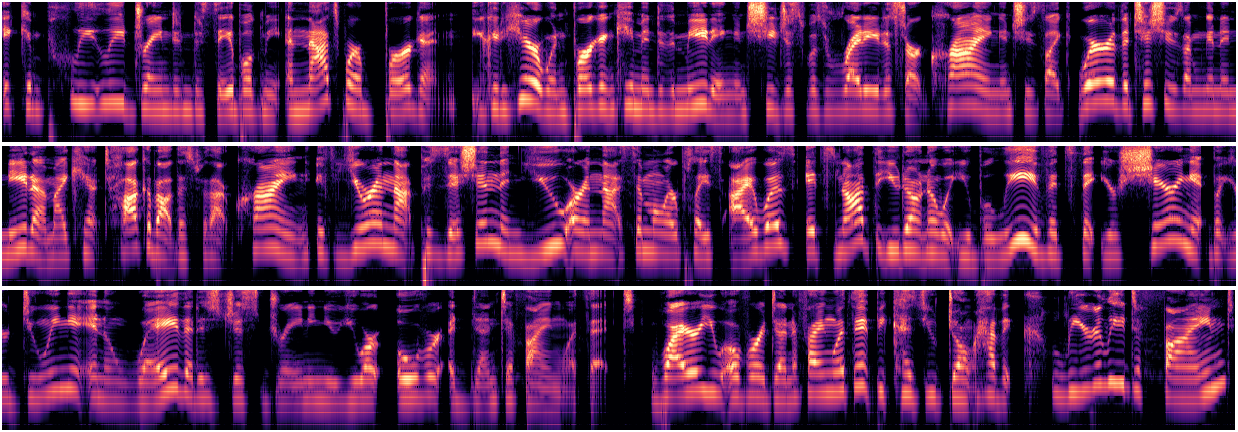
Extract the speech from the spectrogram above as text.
it completely drained and disabled me. And that's where Bergen, you could hear when Bergen came into the meeting and she just was ready to start crying. And she's like, Where are the tissues? I'm going to need them. I can't talk about this without crying. If you're in that position, then you are in that similar similar place I was, it's not that you don't know what you believe, it's that you're sharing it, but you're doing it in a way that is just draining you. You are over identifying with it. Why are you over identifying with it? Because you don't have it clearly defined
